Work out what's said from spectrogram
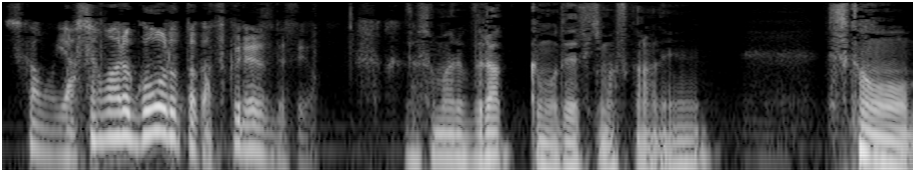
しかも、ヤシャマルゴールとか作れるんですよ。ヤシャマルブラックも出てきますからね。しかも、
